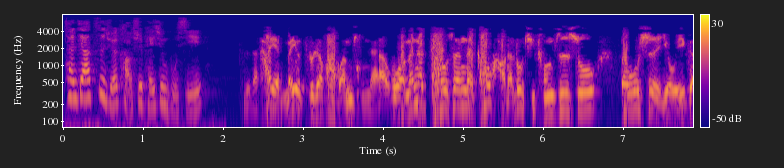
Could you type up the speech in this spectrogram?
参加自学考试培训补习。是的，他也没有资格发文凭的。我们的招生的高考的录取通知书都是有一个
